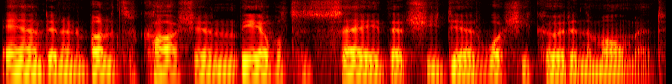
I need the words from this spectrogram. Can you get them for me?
and, in an abundance of caution, be able to say that she did what she could in the moment.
